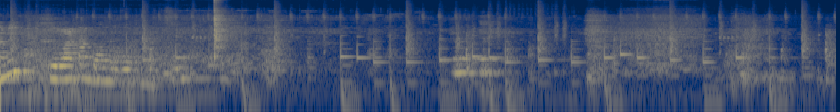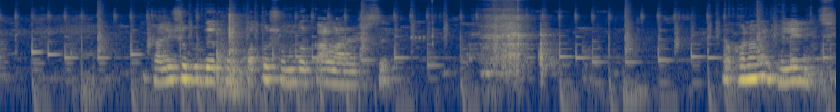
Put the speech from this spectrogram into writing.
আমি চুলাটা বন্ধ করে দিচ্ছি। খালি শুধু দেখুন কত সুন্দর কালার এসছে। এখন আমি ঢেলে নিচ্ছি।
